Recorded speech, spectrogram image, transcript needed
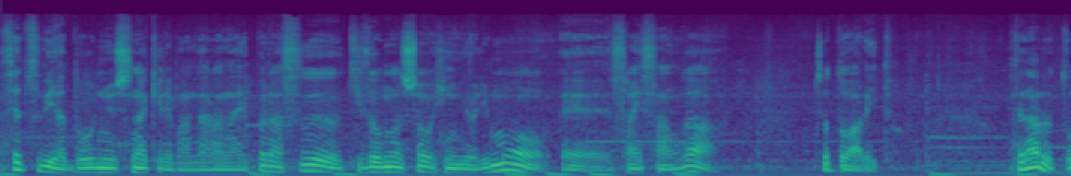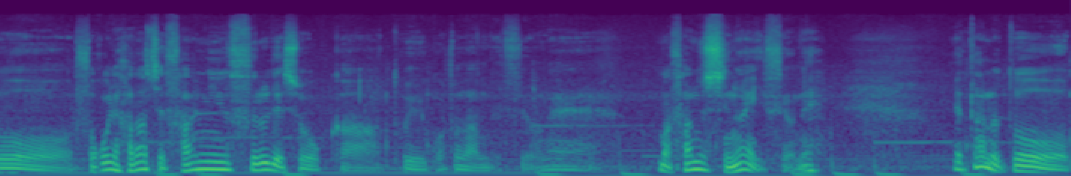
設備は導入しなければならないプラス既存の商品よりも、えー、採算がちょっと悪いと。ってなるとそこに果たして参入するでしょうか？ということなんですよね。まあ参入しないですよね。でなると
